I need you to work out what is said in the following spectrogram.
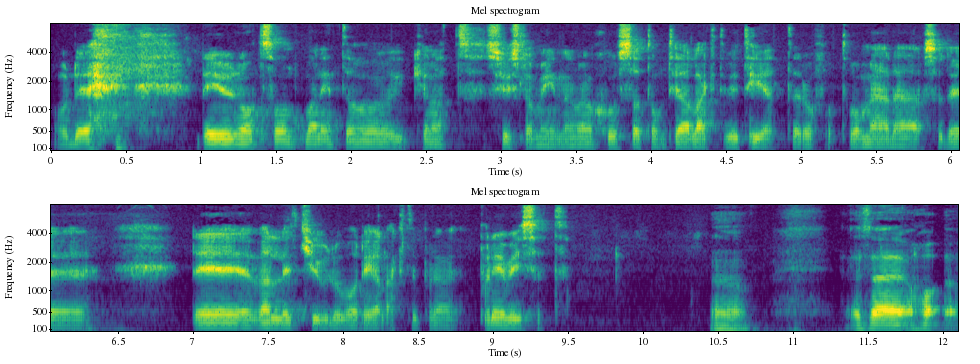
Och det, det är ju något sånt man inte har kunnat syssla med innan. Man har skjutsat dem till alla aktiviteter och fått vara med där. Så det, det är väldigt kul att vara delaktig på det, på det viset. Ja. Så här, har,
